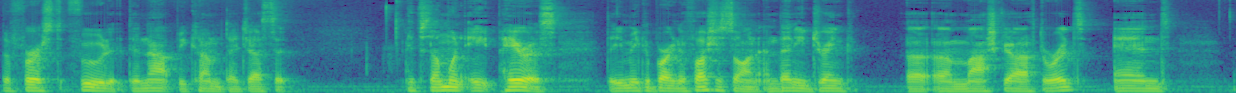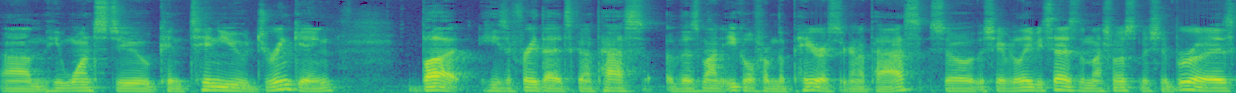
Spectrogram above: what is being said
the first food did not become digested. If someone ate Paris that you make a bar on, and then you drink a, a mashka afterwards, and um, he wants to continue drinking, but he's afraid that it's going to pass the Zman equal from the Paris are going to pass. So the Shevet Levi says the Mashmos Mishnah Brura is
